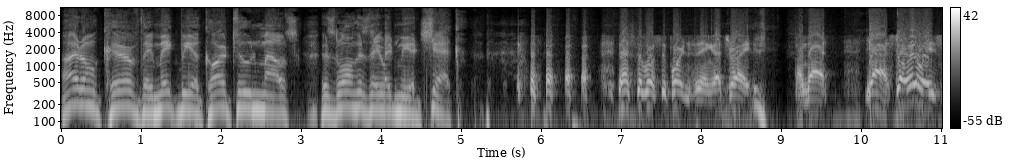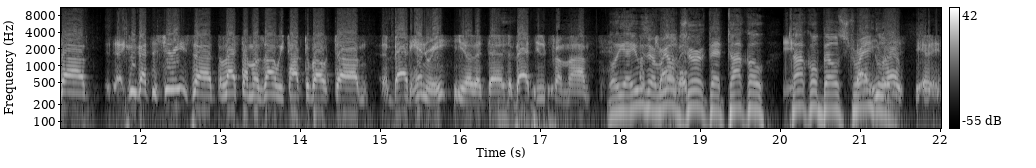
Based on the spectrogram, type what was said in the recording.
I don't care if they make me a cartoon mouse as long as they write me a check. That's the most important thing. That's right. on that. Yeah. So, anyways, uh, we got the series. Uh, the last time I was on, we talked about um, Bad Henry. You know, the the, the bad dude from. Um, Well, yeah, he was a real jerk, that Taco Taco Bell Strangler. He was.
